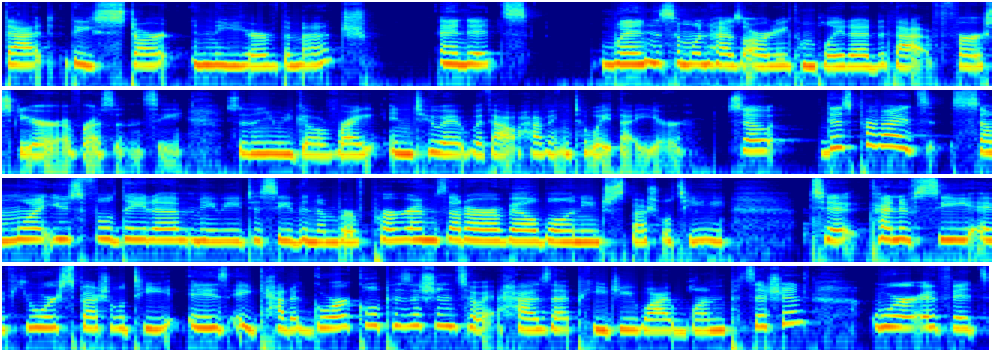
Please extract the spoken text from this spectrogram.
that they start in the year of the match, and it's when someone has already completed that first year of residency. So then you would go right into it without having to wait that year. So this provides somewhat useful data, maybe to see the number of programs that are available in each specialty, to kind of see if your specialty is a categorical position, so it has that PGY1 position, or if it's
